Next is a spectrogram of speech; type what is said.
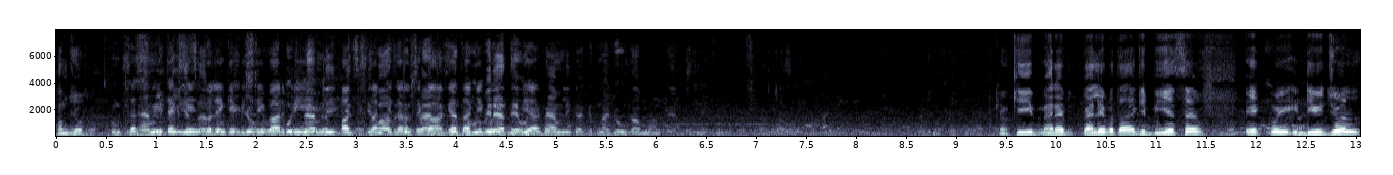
कमज़ोर हो। सर, स्वीट एक्सचेंज को लेके पिछली बार भी पाकिस्तान की तरफ़ से कहा गया था कि भी रहते हैं फैमिली का कितना योगदान मानते हैं क्योंकि मैंने पहले बताया कि बीएसएफ एक कोई इंडिविजुअल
